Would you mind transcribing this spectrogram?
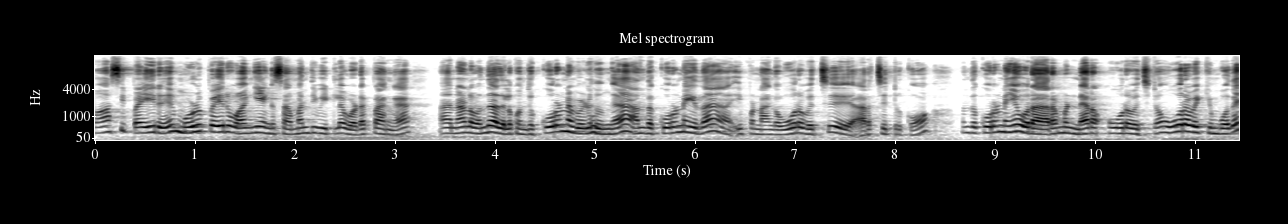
பாசி பயிறு முழு பயிறு வாங்கி எங்கள் சம்மந்தி வீட்டில் உடைப்பாங்க அதனால் வந்து அதில் கொஞ்சம் குருணை விழுகுங்க. அந்த குருணையை தான் இப்போ நாங்கள் ஊற வச்சு அரைச்சிட்ருக்கோம். அந்த குருணையை ஒரு அரை மணி நேரம் ஊற வச்சிட்டோம். ஊற வைக்கும் போதே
